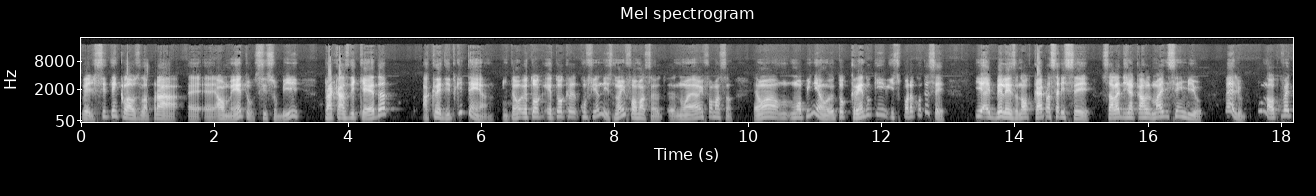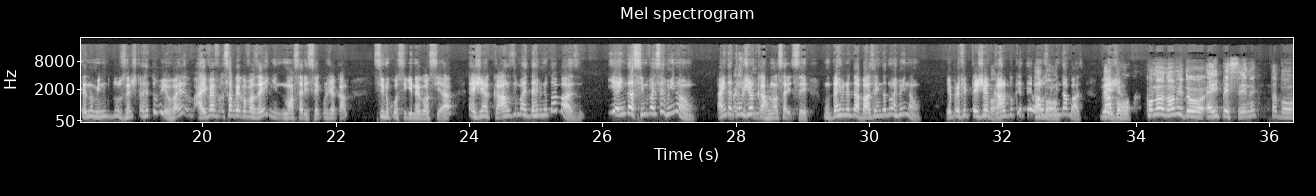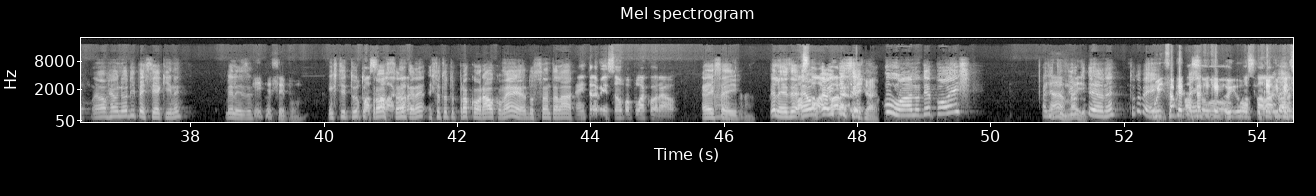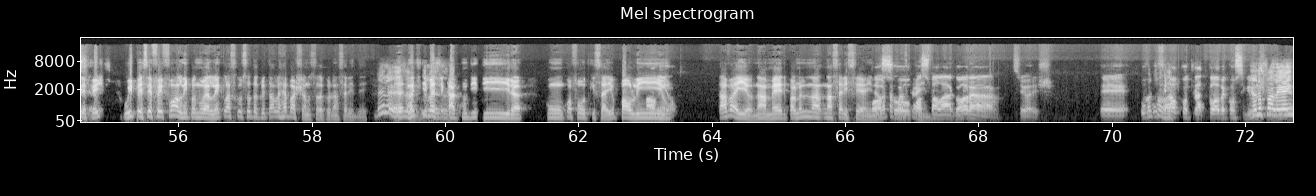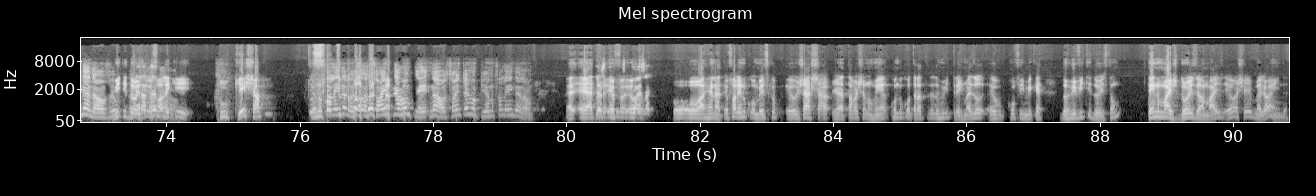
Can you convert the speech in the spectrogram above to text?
Veja, se tem cláusula para é, é, aumento, se subir, para caso de queda, acredito que tenha. Então eu tô, eu tô confiando nisso. Não é informação, não é informação. É uma, uma opinião. Eu tô crendo que isso pode acontecer. E aí, beleza, o Náutico cai para a Série C. Salário de Giancarlo mais de 100 mil. Velho, o Náutico vai ter no mínimo 200, 300 mil. Vai, aí vai, sabe o que, é que eu vou fazer numa Série C com o Giancarlo? Se não conseguir negociar, é Giancarlo e mais 10 minutos da base. E ainda assim não vai ser ruim, não. Ainda tem o Giancarlo na Série C. Com 10 minutos da base ainda não é ruim, não. Eu prefiro ter tá Giancarlo tá do que ter tá 11 bom. meninos da base. Tá Veja. Tá bom. Como é o nome do. É IPC, né? Tá bom. É uma reunião de IPC aqui, né? Beleza. Que IPC, pô? Instituto Pro Santa, agora? né? Instituto Pro Coral, como é? Do Santa lá. É Intervenção Popular Coral. É isso ah, aí. Tá. Beleza. é o, é o IPC. Um ano depois, a gente Não, viu o que deu, né? Tudo bem. O, sabe o que, sabe que, o, o, o que, é que o IPC fez? O IPC fez foi uma limpa no elenco, lascou o Santa Cruz, tava rebaixando o Santa Cruz na Série D. Beleza. É, antes tivesse ficado com Didira, com qual foi o outro que saiu? Paulinho. Paulinho. Tava aí, ó, na média, pelo menos na, na Série C ainda. Posso, agora tá posso falar agora, senhores? É, o, o final do contrato, Cláudio conseguiu. Eu não falei ainda, não, viu? 22, eu, eu falei não. que. Tu o quê, Chapo? Tu eu não falei ainda, não. Só, só interrompi. Não, eu só interrompi, eu não falei ainda, não. É, é até, eu, eu, Ô, ô, Renato, eu falei no começo que eu, eu já, já tava achando ruim quando o contrato é 2003, mas eu, eu confirmei que é 2022. Então, tendo mais dois a mais, eu achei melhor ainda.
